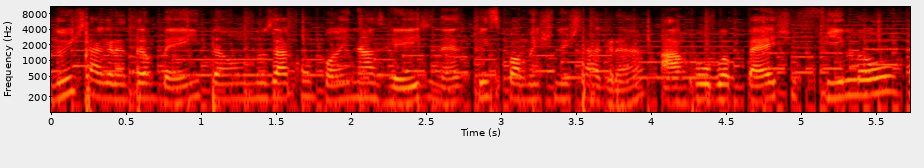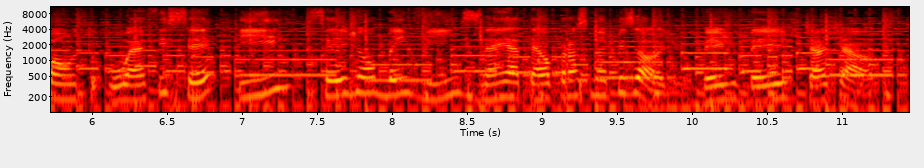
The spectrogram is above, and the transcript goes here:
no Instagram também, então nos acompanhe nas redes, né? Principalmente no Instagram, petfilo.ufc e sejam bem-vindos, né? E até o próximo episódio. Beijo, beijo, tchau, tchau.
